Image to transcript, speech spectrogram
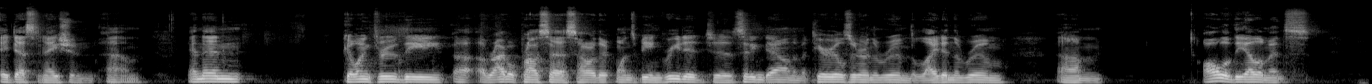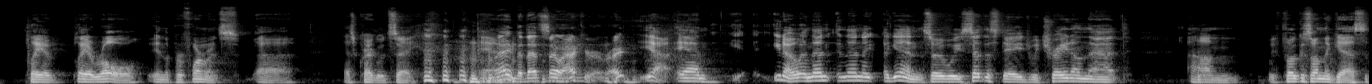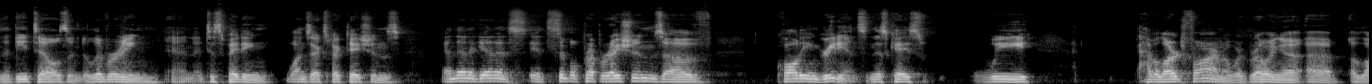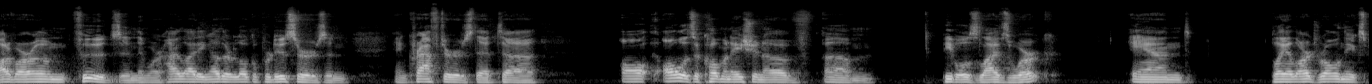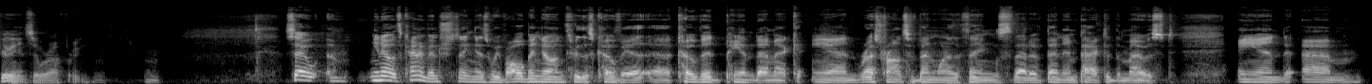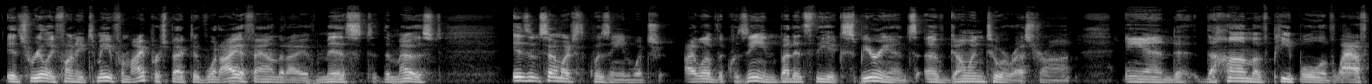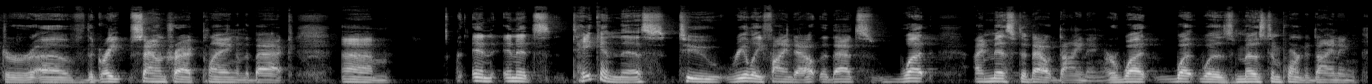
a destination, um, and then going through the uh, arrival process, how are the ones being greeted, to sitting down, the materials that are in the room, the light in the room, um, all of the elements play a play a role in the performance, uh, as Craig would say. and, hey, but that's so accurate, right? Yeah, and you know, and then and then again, so we set the stage, we trade on that. Um, we focus on the guests and the details and delivering and anticipating one's expectations and then again, it's it's simple preparations of quality ingredients. In this case, we have a large farm and we're growing a, a, a, lot of our own foods, and then we're highlighting other local producers and and crafters that uh, all all is a culmination of um, people's lives work and play a large role in the experience that we're offering. So, um, you know, it's kind of interesting as we've all been going through this COVID, uh, COVID pandemic, and restaurants have been one of the things that have been impacted the most. And um, it's really funny to me, from my perspective, what I have found that I have missed the most isn't so much the cuisine, which I love the cuisine, but it's the experience of going to a restaurant and the hum of people, of laughter, of the great soundtrack playing in the back. Um, and and it's taken this to really find out that that's what I missed about dining, or what what was most important to dining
